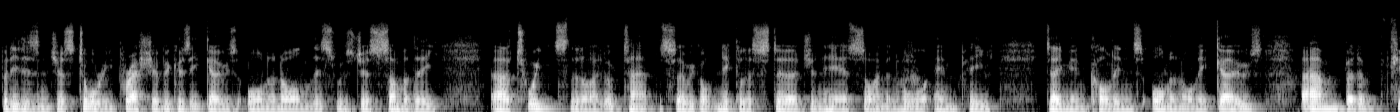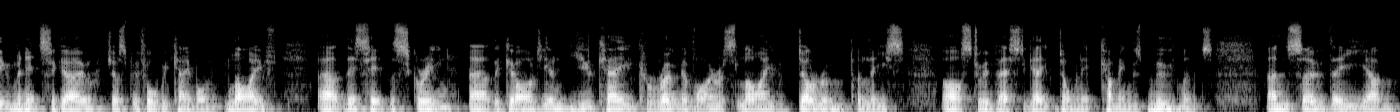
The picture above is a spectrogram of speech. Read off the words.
But it isn't just Tory pressure because it goes on and on. This was just some of the uh, tweets that I looked at. So we've got Nicola Sturgeon here, Simon Hoare MP, Damian Collins, on and on it goes. Um, but a few minutes ago, just before we came on live, uh, this hit the screen. Uh, the Guardian, UK coronavirus live, Durham police asked to investigate Dominic Cummings' movements. And so the um,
